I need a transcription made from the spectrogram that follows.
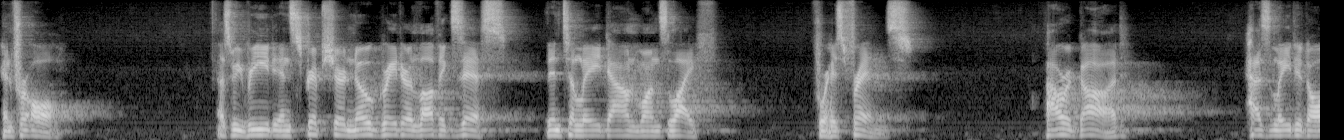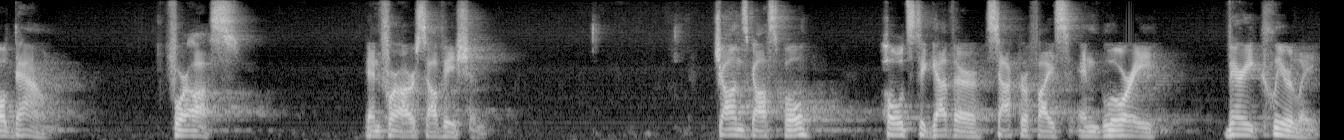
and for all. As we read in Scripture, no greater love exists than to lay down one's life for his friends. Our God has laid it all down for us and for our salvation. John's gospel holds together sacrifice and glory very clearly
